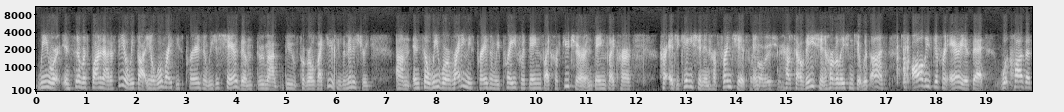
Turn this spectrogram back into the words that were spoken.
we were instead of responding out of fear, we thought, you know, we'll write these prayers and we just share them through my through for girls like you through the ministry. Um, and so we were writing these prayers and we prayed for things like her future and things like her her education and her friendships her and salvation. her salvation, her relationship with us, all these different areas that would cause us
